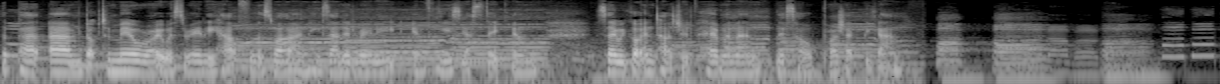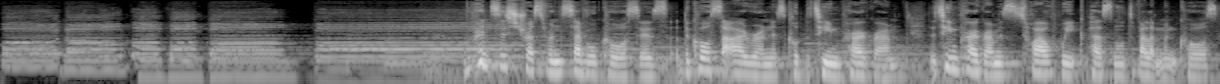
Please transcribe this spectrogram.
the, um, Dr. Milroy was really helpful as well, and he sounded really enthusiastic, and so we got in touch with him, and then this whole project began. The Prince's Trust runs several courses. The course that I run is called the Team Programme. The Team Programme is a 12-week personal development course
